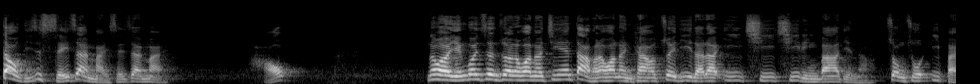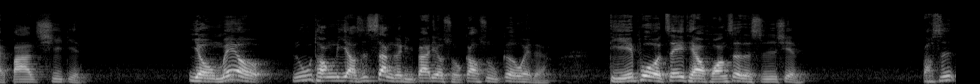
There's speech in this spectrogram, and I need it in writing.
到底是谁在买，谁在卖？好。那么言归正传的话呢，今天大盘的话呢，你看啊，最低来到一七七零八点啊，重挫一百八十七点，有没有如同李老师上个礼拜六所告诉各位的，跌破这一条黄色的十日线？老师，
